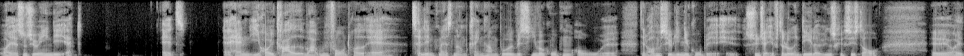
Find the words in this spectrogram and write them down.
Og jeg synes jo egentlig, at, at han i høj grad var udfordret af talentmassen omkring ham, både receivergruppen og øh, den offensive linjegruppe, øh, synes jeg efterlod en del af ønske sidste år. Øh, og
